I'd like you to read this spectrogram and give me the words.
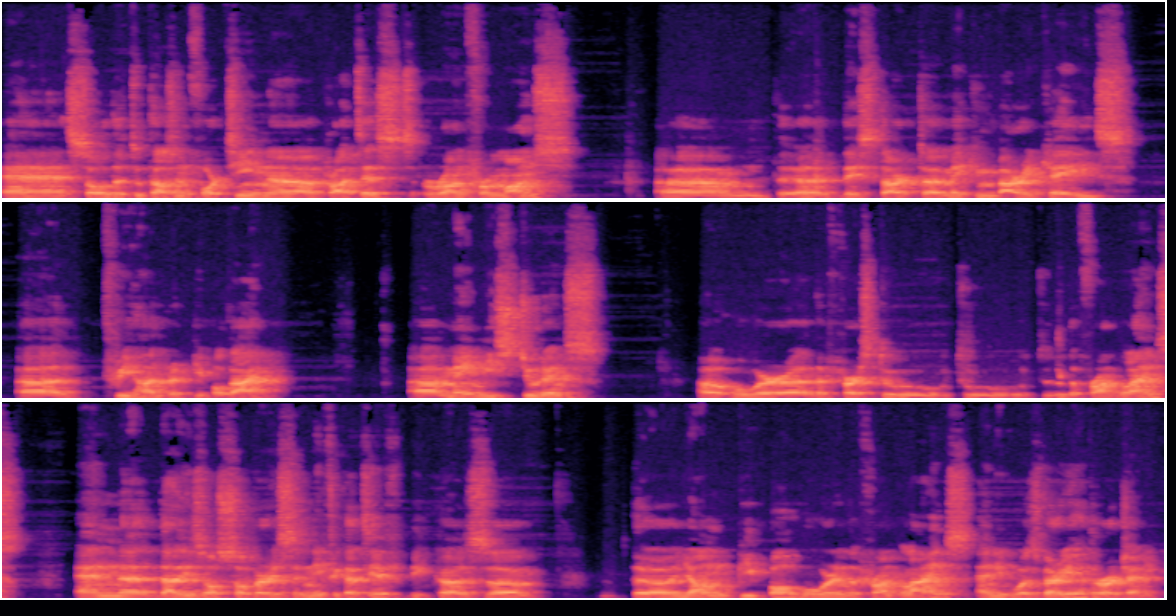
And so the 2014 uh, protests run for months. Um, the, uh, they start making barricades uh, 300 people die, uh, mainly students uh, who were uh, the first to, to, to do the front lines. And uh, that is also very significant because um, the young people who were in the front lines, and it was very heterogenic.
